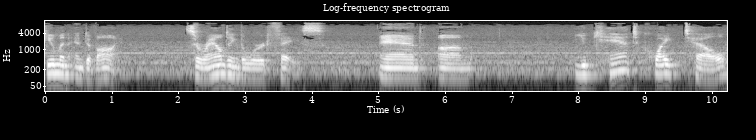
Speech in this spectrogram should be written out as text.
human and divine, surrounding the word face. And um, you can't quite tell,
